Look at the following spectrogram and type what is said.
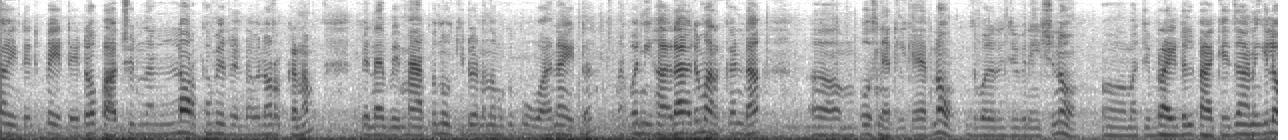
നൈറ്റ് പേട്ട് കേട്ടോ. പാച്ചുവിന് നല്ല ഉറക്കം വരുന്നുണ്ട്. അവൻ ഉറക്കണം. പിന്നെ മാപ്പ് നോക്കിയിട്ട് വേണം നമുക്ക് പോവാനായിട്ട്. അപ്പോൾ നിഹാര ആരും മറക്കണ്ട. പോസ്റ്റ് നാറ്റൽ കെയറിനോ ഇതുപോലെ റിജുവിനേഷനോ മറ്റേ ബ്രൈഡൽ പാക്കേജ് ആണെങ്കിലോ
